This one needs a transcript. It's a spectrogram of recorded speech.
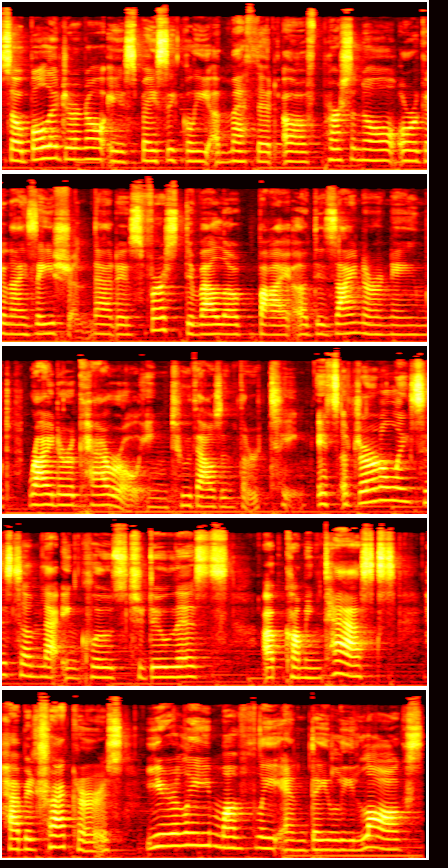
So bullet journal is basically a method of personal organization that is first developed by a designer named Ryder Carroll in 2013. It's a journaling system that includes to-do lists, upcoming tasks, habit trackers, yearly, monthly, and daily logs,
